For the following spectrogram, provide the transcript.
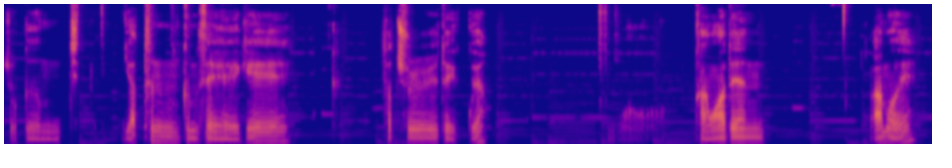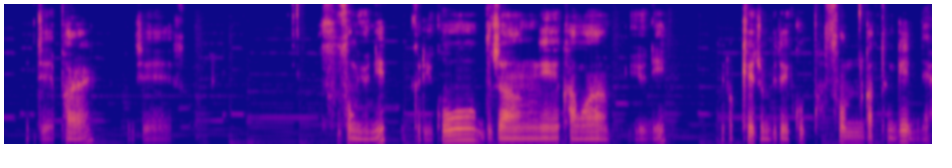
조금 옅은 금색의 사출되어 있고요. 뭐 강화된 아머에 이제 발, 이제 수송 유닛 그리고 무장의 강화 유닛 이렇게 준비되어 있고 손 같은 게 있네요.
